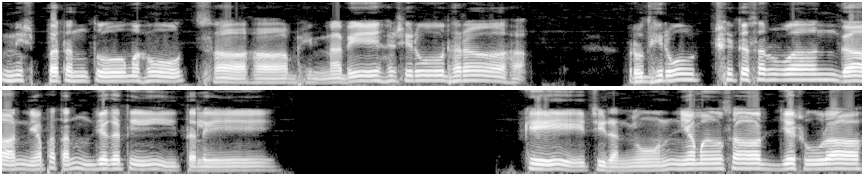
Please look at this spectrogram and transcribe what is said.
निष्पतन्तो महोत्साहा भिन्नदेहशिरोधराः रुधिरोक्षितसर्वाङ्गान्यपतन् जगतीतले केचिदन्योन्यमासाद्यशूराः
